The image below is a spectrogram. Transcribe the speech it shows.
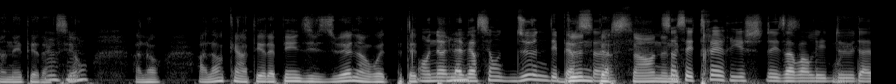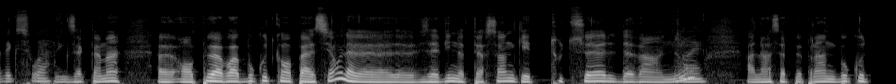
en interaction. Alors, alors qu'en thérapie individuelle, on va être peut-être On a la version d'une des d'une personnes. personne. on Ça, est- c'est très riche de les avoir les deux avec soi. Exactement. Euh, on peut avoir beaucoup de compassion euh, vis-à-vis de notre personne qui est toute seule devant nous. Alors, ça peut prendre beaucoup de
